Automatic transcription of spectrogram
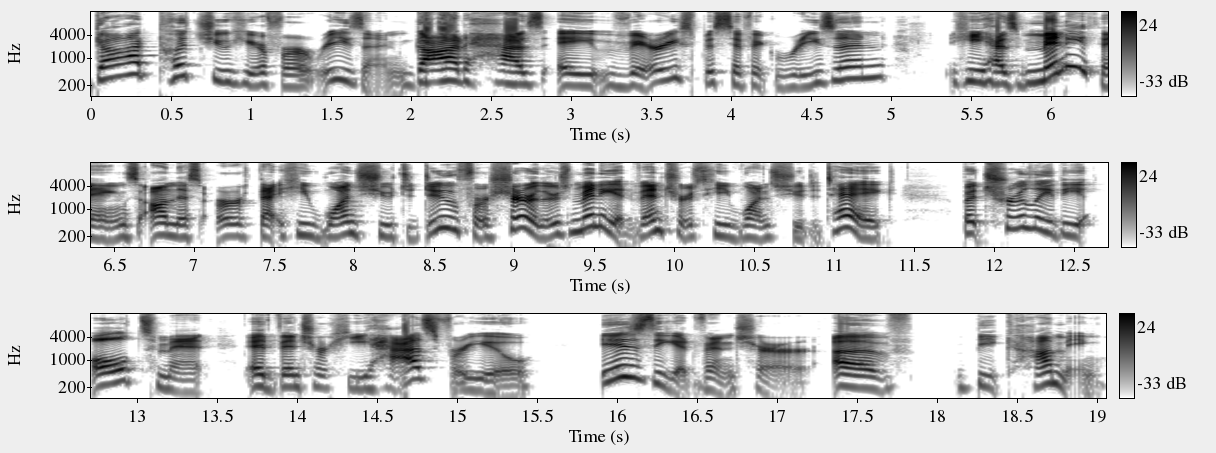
God put you here for a reason. God has a very specific reason. He has many things on this earth that he wants you to do for sure. There's many adventures he wants you to take, but truly the ultimate adventure he has for you is the adventure of becoming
